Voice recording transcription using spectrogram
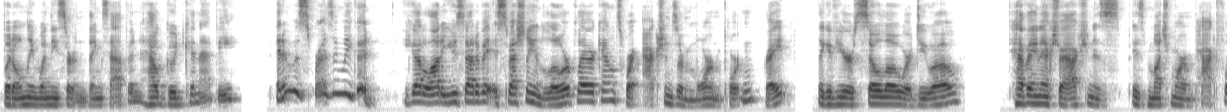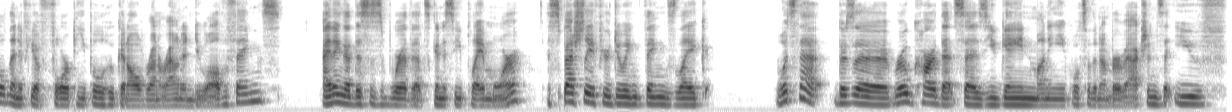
but only when these certain things happen, how good can that be? And it was surprisingly good. You got a lot of use out of it, especially in lower player counts where actions are more important, right? Like if you're a solo or duo, having an extra action is is much more impactful than if you have four people who can all run around and do all the things. I think that this is where that's going to see play more, especially if you're doing things like what's that? There's a rogue card that says you gain money equal to the number of actions that you've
